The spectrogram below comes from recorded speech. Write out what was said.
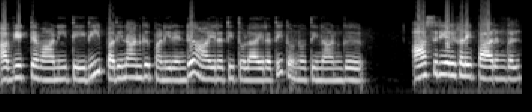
அவ்யக்தவாணி தேதி பதினான்கு பனிரெண்டு ஆயிரத்தி தொள்ளாயிரத்தி தொண்ணூற்றி நான்கு. ஆசிரியர்களை பாருங்கள்.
